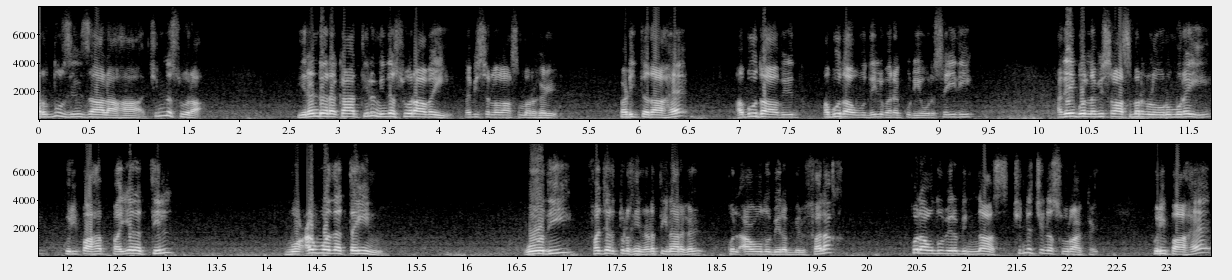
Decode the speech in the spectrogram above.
அர்து ஜில்சாலாஹா சின்ன சூறா. இரண்டு ரகாத்திலும் இந்த சூறாவை நபி சொல்லாசம் அவர்கள் படித்ததாக அபுதாவி அபுதாவுதில் வரக்கூடிய ஒரு செய்தி. அதேபோல் நபிசுவாசமர்கள் அவர்கள் ஒரு முறை குறிப்பாக பயணத்தில் முஅவதத்தைன் ஓதி ஃபஜர் தொழுகை நடத்தினார்கள். குல் அவுது பிரபில் ஃபலக் குல் அவுது பிரபின் நாஸ் சின்ன சின்ன சூறாக்கள். குறிப்பாக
